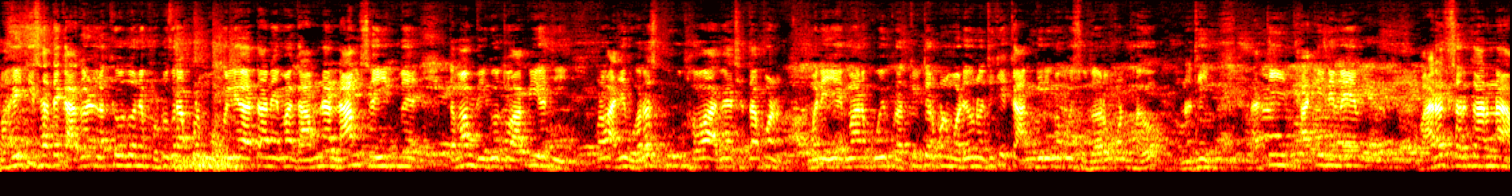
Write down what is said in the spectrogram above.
માહિતી સાથે કાગળ લખ્યો હતો અને ફોટોગ્રાફ પણ મોકલ્યા હતા અને એમાં ગામના નામ સહિત મેં તમામ વિગતો આપી હતી. પણ આજે વરસ પૂરું થવા આવ્યા છતાં પણ મને એમાં કોઈ પ્રત્યુત્તર પણ મળ્યો નથી કે કામગીરીમાં કોઈ સુધારો પણ થયો નથી. આથી થાકીને મેં ભારત સરકારના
